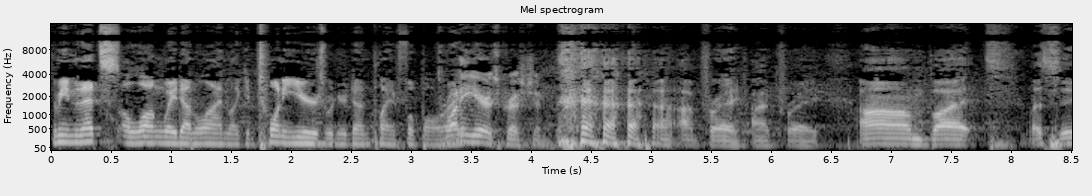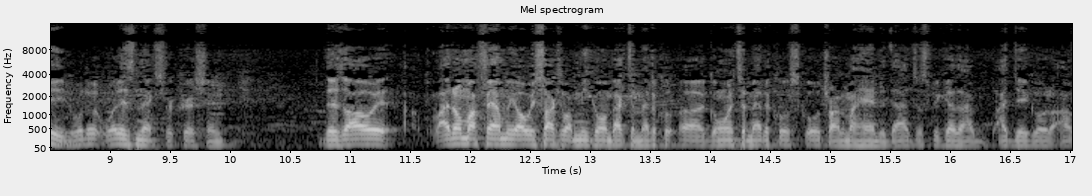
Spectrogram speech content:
I mean, that's a long way down the line. Like in 20 years when you're done playing football, right? 20 years, Christian. I pray. I pray. Um, but let's see. What what is next for Christian? There's always. I know my family always talks about me going back to medical, uh, going to medical school, trying my hand at that, just because I, I did go to I,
